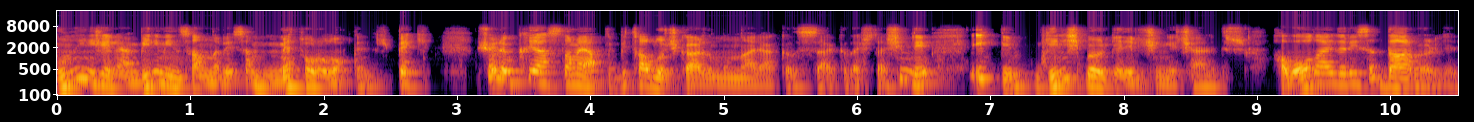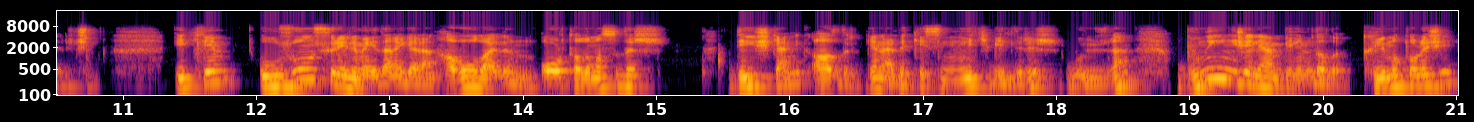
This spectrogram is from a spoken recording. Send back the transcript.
bunu inceleyen bilim insanları ise meteorolog denir. Peki şöyle bir kıyaslama yaptık. Bir tablo çıkardım bununla alakalı size arkadaşlar. Şimdi iklim geniş bölgeler için geçerlidir. Hava olayları ise dar bölgeler için. İklim uzun süreli meydana gelen hava olaylarının ortalamasıdır. Değişkenlik azdır. Genelde kesinlik bildirir bu yüzden. Bunu inceleyen bilim dalı klimatoloji,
